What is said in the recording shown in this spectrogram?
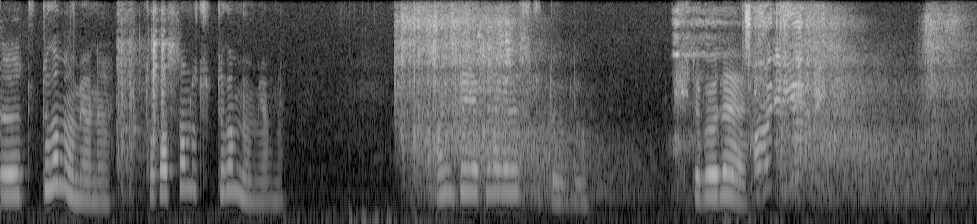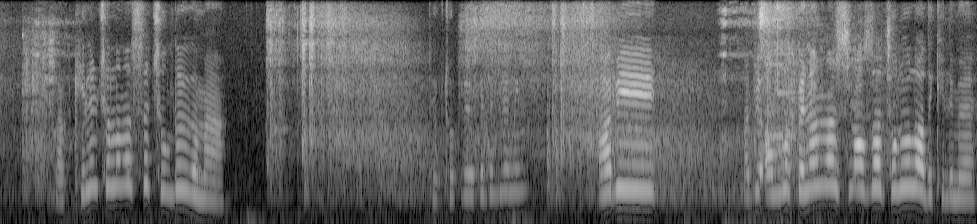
e, tutturamıyorum yani. Top atsam da tutturamıyorum yani. Anca yakına gelirse tutturabilirim. İşte böyle. Bak kilim çalınırsa çıldırırım ha. Tek topla yok edebilir miyim? Abi. Abi Allah belanı versin az daha çalıyorlardı kilimi.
